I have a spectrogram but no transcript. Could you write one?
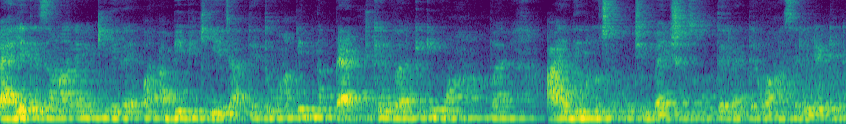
पहले के ज़माने में किए गए और अभी भी किए जाते हैं। तो वहाँ पे इतना प्रैक्टिकल वर्क है कि वहाँ पर आए दिन कुछ ना कुछ इन्वेंशन होते रहते हैं। वहाँ से रिलेटेड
